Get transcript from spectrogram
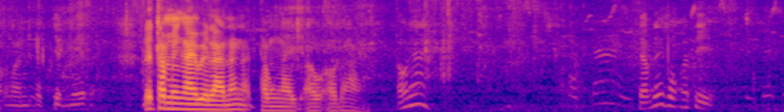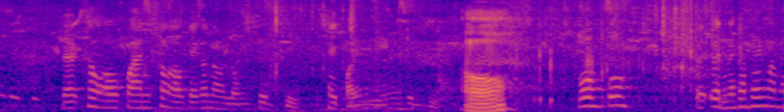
ประมาณหกเจ็ดเมตร แล้วทำยังไงเวลานั้นน่ะทำไงเอาเอาได้ เอาได้จับได้ปกติ แต่เข้าเอาฟันเข้าเอาแกก็นอนลงขึ้นขี่ให้ถอยมาขึ้นขี่อ๋อโป้งโป้งไปเอิ่นนะครับแพงมาไหม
